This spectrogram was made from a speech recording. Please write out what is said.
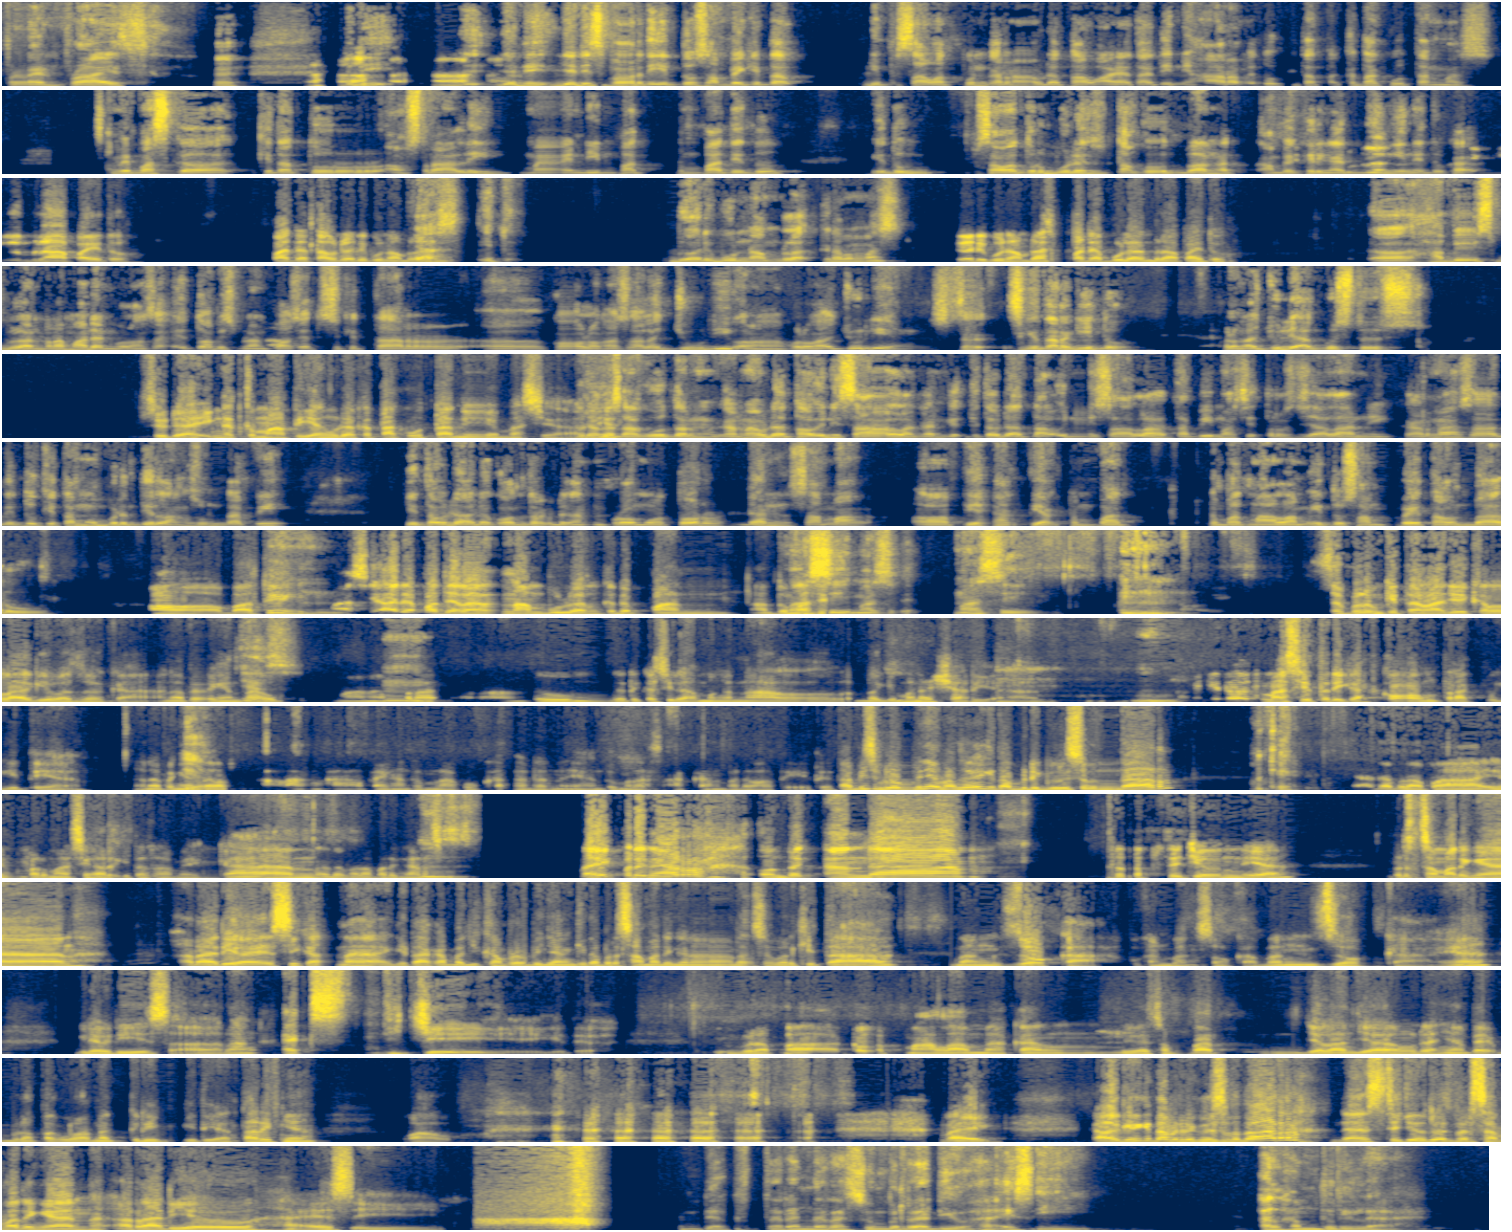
french fries. Jadi jadi jadi seperti itu sampai kita di pesawat pun karena udah tahu ayat-ayat ini haram itu kita ketakutan mas. Sampai pas ke kita tur Australia main di empat tempat itu itu pesawat turbulen itu takut banget sampai keringat dingin itu kak. berapa itu? Pada tahun 2016 ya, itu 2016 kenapa mas 2016 pada bulan berapa itu? Uh, habis bulan Ramadan kalau nggak salah. Itu habis bulan puasa itu sekitar uh, kalau nggak salah Juli kalau nggak kalau nggak Juli ya. Sekitar gitu. Kalau nggak Juli Agustus. Sudah ingat kematian udah ketakutan ya mas ya? Udah ketakutan karena udah tahu ini salah kan? Kita udah tahu ini salah tapi masih terus jalani. Karena saat itu kita mau berhenti langsung tapi kita udah ada kontrak dengan promotor dan sama eh, pihak-pihak uh, tempat tempat malam itu sampai tahun baru Oh, berarti hmm. masih ada perjalanan enam bulan ke depan. Antum masih, masih, masih. Sebelum kita lanjutkan lagi, Pak Zoka, Anda pengen yes. tahu mana hmm. peran antum ketika sudah mengenal bagaimana syariat. Hmm. Kita masih terikat kontrak begitu ya. Anda pengen yeah. tahu langkah apa yang antum lakukan dan yang antum merasakan pada waktu itu. Tapi sebelumnya, Pak Zoka, kita beri dulu sebentar. Oke. Okay. Ada beberapa informasi yang harus kita sampaikan. Ada beberapa pendengar. Hmm. Baik, pendengar, untuk Anda tetap stay tune ya bersama dengan Radio ASI karena kita akan bagikan perbincangan kita bersama dengan narasumber kita, Bang Zoka, bukan Bang Soka, Bang Zoka ya. Beliau ini seorang ex DJ gitu. Di beberapa klub malam bahkan dia sempat jalan-jalan udah nyampe beberapa luar negeri gitu ya. Tarifnya wow. Baik. Kalau gitu kita berdua sebentar dan stay tune terus bersama dengan Radio HSI. Pendaftaran narasumber Radio HSI Alhamdulillah,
